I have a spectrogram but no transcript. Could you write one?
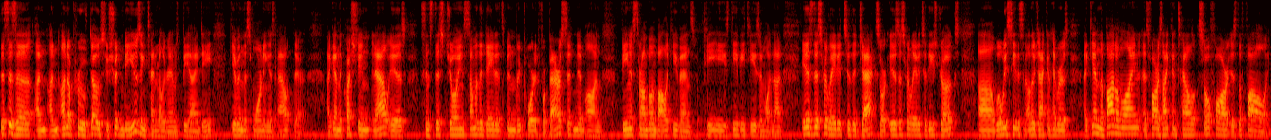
this is a, an, an unapproved dose, you shouldn't be using 10 milligrams BID, given this warning is out there. Again, the question now is, since this joins some of the data that's been reported for baricitinib on venous thromboembolic events, PEs, DVTs, and whatnot, is this related to the JAKs or is this related to these drugs? Uh, will we see this in other JAK inhibitors? Again, the bottom line, as far as I can tell so far, is the following.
